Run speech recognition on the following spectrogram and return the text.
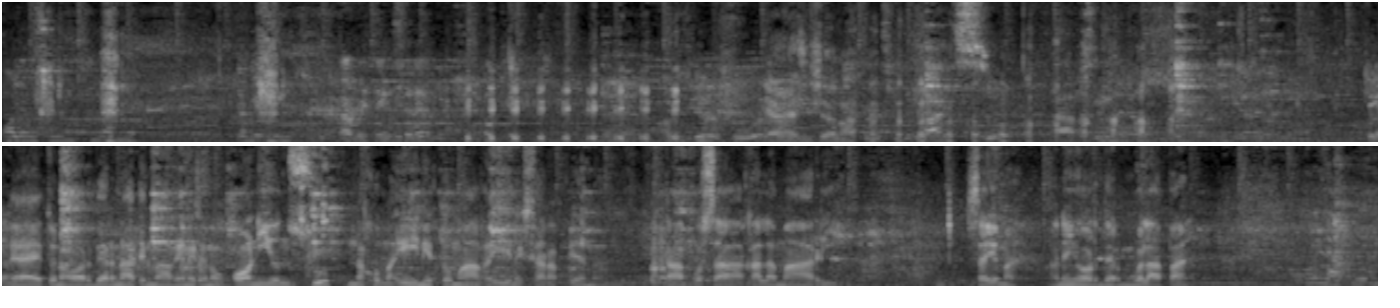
Everything's in it. Okay. Uh, I'll just get a full. Yan, si Sean. Kaya ito na order natin mga kinags. Anong onion soup. Naku, mainit to mga kainig. Sarap yan. Oh. Tapos sa calamari. Sa'yo ma, ano yung order mo? Wala pa? Wala, puro.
